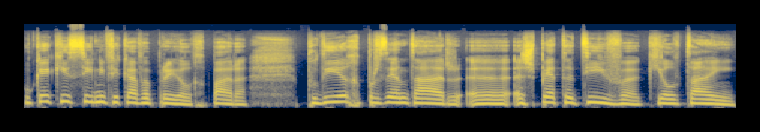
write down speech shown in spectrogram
O que é que isso significava para ele? Repara, podia representar uh, a expectativa que ele tem tem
